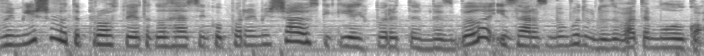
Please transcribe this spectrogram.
вимішувати, просто я так легесенько перемішаю, оскільки я їх перед тим не збила, і зараз ми будемо додавати молоко.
